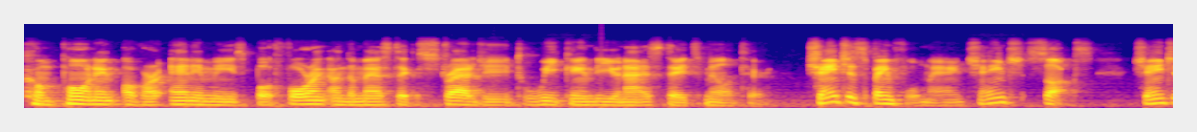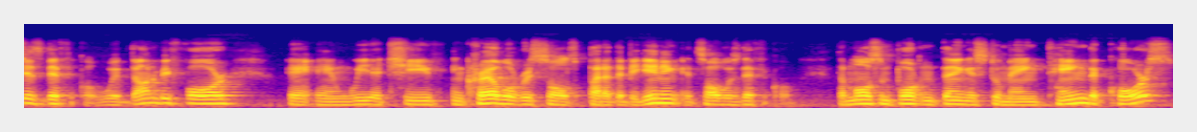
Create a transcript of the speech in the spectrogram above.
component of our enemies, both foreign and domestic strategy to weaken the United States military change is painful, man. Change sucks. Change is difficult. We've done it before and we achieve incredible results, but at the beginning, it's always difficult. The most important thing is to maintain the course,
